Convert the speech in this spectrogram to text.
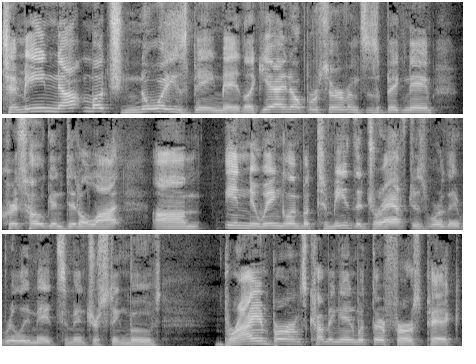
to me, not much noise being made. Like, yeah, I know Bruce Irvins is a big name. Chris Hogan did a lot um, in New England, but to me, the draft is where they really made some interesting moves. Brian Burns coming in with their first pick,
